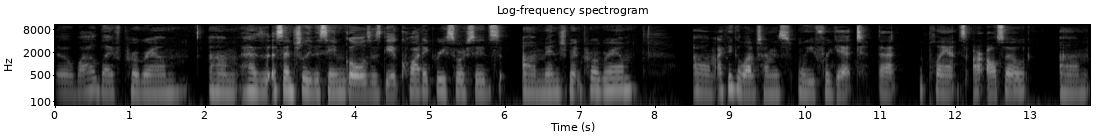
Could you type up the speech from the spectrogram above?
The wildlife program um, has essentially the same goals as the aquatic resources um, management program. Um, I think a lot of times we forget that plants are also um,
